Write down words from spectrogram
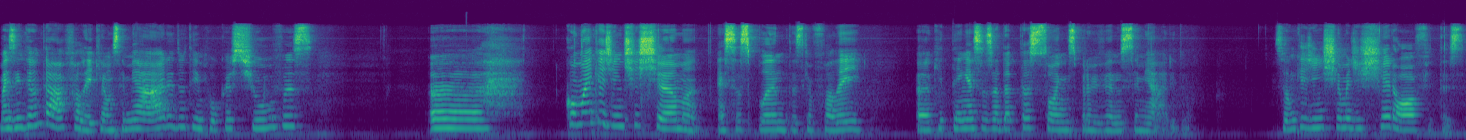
Mas então tá, falei que é um semiárido, tem poucas chuvas. Uh, como é que a gente chama essas plantas que eu falei uh, que tem essas adaptações para viver no semiárido? São o que a gente chama de xerófitas.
